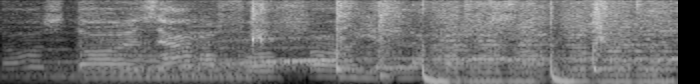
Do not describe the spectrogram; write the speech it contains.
Closed doors, I'm a fool for your love.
